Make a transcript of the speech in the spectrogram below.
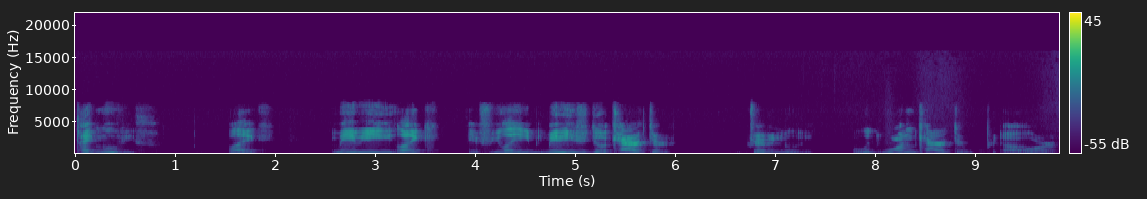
type movies. Like maybe like if you like maybe he should do a character driven movie with one character uh, or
